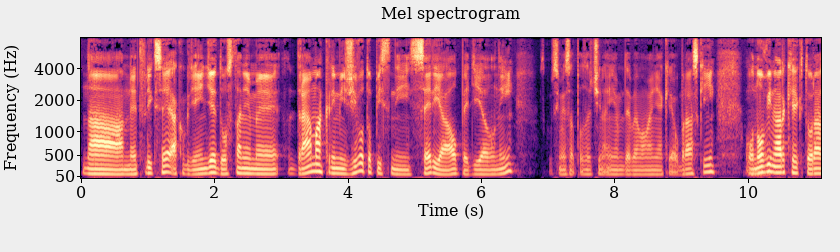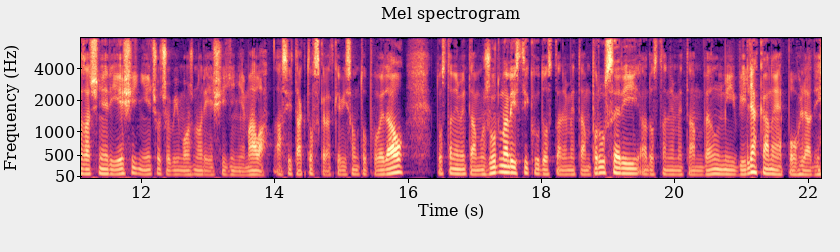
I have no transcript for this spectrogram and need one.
na Netflixe, ako kde inde, dostaneme dráma, krimi, životopisný seriál, pedielný, skúsime sa pozrieť, či na IMDB máme nejaké obrázky, o novinárke, ktorá začne riešiť niečo, čo by možno riešiť nemala. Asi takto v skratke by som to povedal. Dostaneme tam žurnalistiku, dostaneme tam prúsery a dostaneme tam veľmi vyľakané pohľady.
